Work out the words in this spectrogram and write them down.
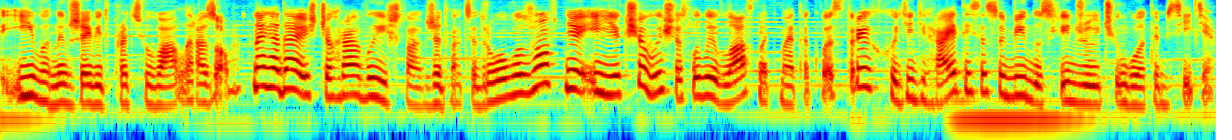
і вони вже відпрацювали разом. Нагадаю, що гра вийшла вже 22 жовтня, і якщо ви щасливий власник MetaQuest 3, ходіть грайтеся собі, досліджуючи Готэм Сіті.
